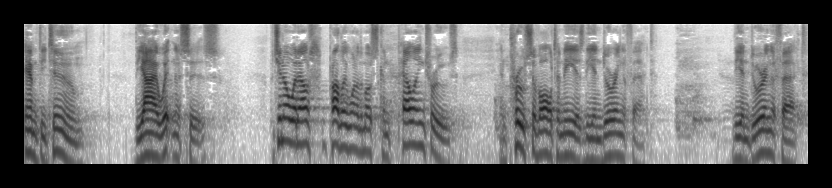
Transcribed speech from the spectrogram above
empty tomb, the eyewitnesses. But you know what else? Probably one of the most compelling truths and proofs of all to me is the enduring effect. The enduring effect.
